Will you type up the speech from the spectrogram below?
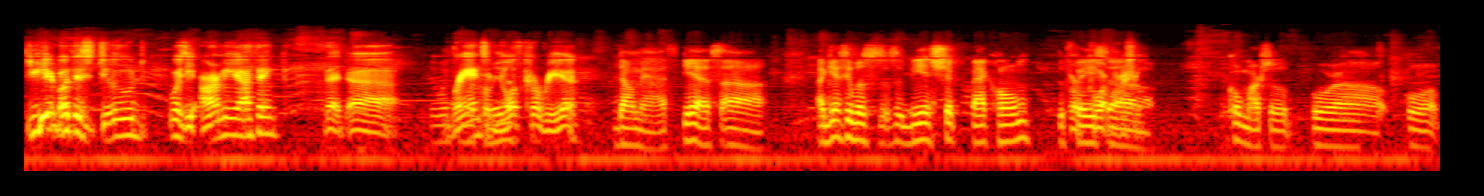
do you hear about this dude? Was he army? I think that uh, They went to ran to Korea. North Korea Dumbass. Yes. Uh, I guess he was being shipped back home to For face court-martial. uh, court martial for uh, for.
